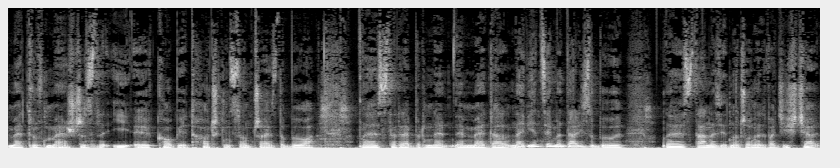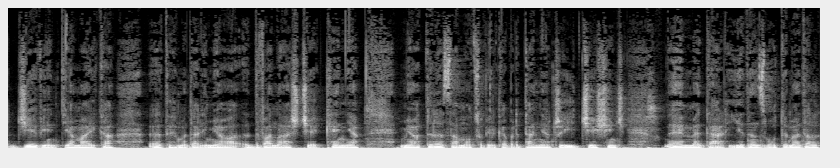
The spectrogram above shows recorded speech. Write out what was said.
metrów mężczyzn i kobiet. Hodgkinson przecież zdobyła srebrny medal. Najwięcej medali zdobyły Stany Zjednoczone 29, Jamajka tych medali miała 12 Kenia miała tyle samo co Wielka Brytania, czyli 10 e, medali. Jeden złoty medal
